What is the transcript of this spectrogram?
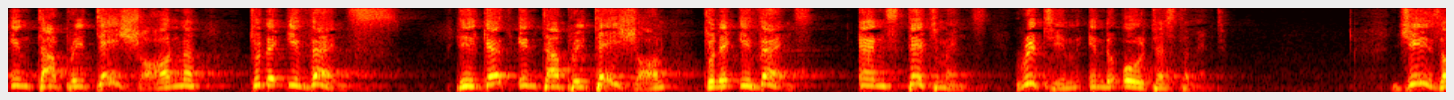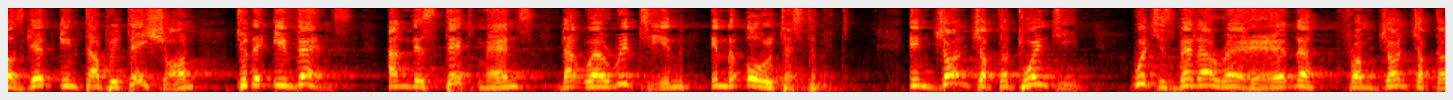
interpretation to the events. He gave interpretation to the events and statements written in the Old Testament. Jesus gave interpretation to the events and the statements that were written in the Old Testament. in John chapter 20, which is better read from John chapter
